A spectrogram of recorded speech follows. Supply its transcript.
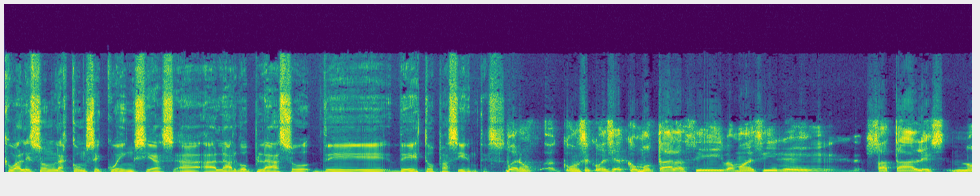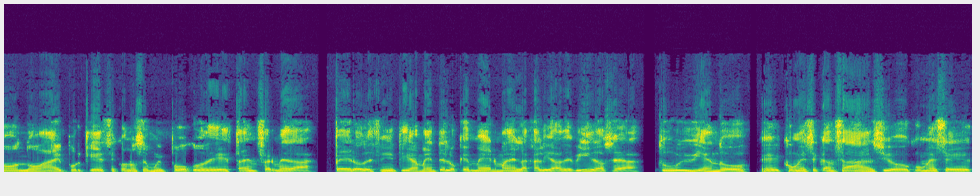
¿Cuáles son las consecuencias a, largo plazo de, de estos pacientes? Bueno, consecuencias como tal, así vamos a decir, eh, fatales, no, no hay porque se conoce muy poco de esta enfermedad. Pero definitivamente lo que merma es la calidad de vida. O sea, tú viviendo eh, con ese cansancio, con ese,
